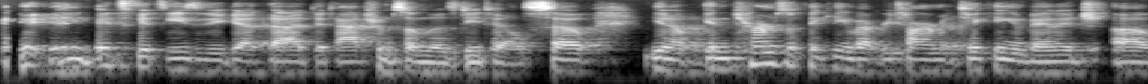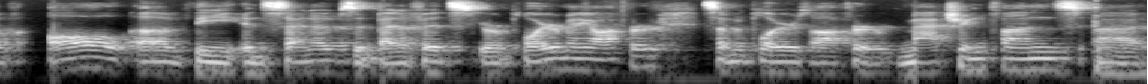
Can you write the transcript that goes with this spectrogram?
it's it's easy to get uh, detached from some of those details. So, you know, in terms of thinking about retirement, taking advantage of all of the incentives and benefits your employer may offer. Some employers offer matching funds uh,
